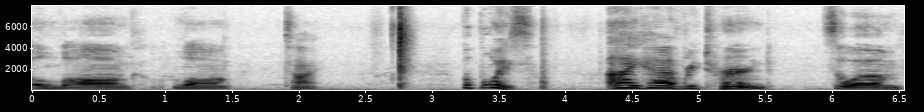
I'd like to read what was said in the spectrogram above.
a long, long time. But boys, I have returned. So, um.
